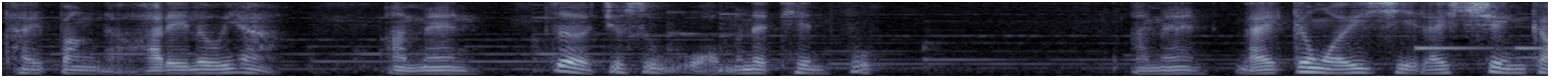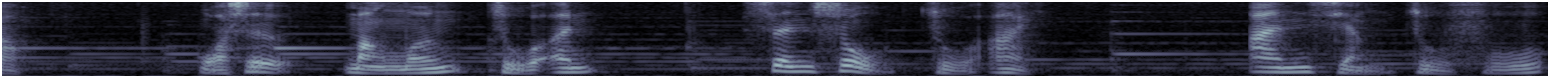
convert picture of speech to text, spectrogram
太棒了！哈利路亚，阿门。这就是我们的天赋，阿门。来，跟我一起来宣告：我是满蒙主恩，深受主爱，安享主福，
